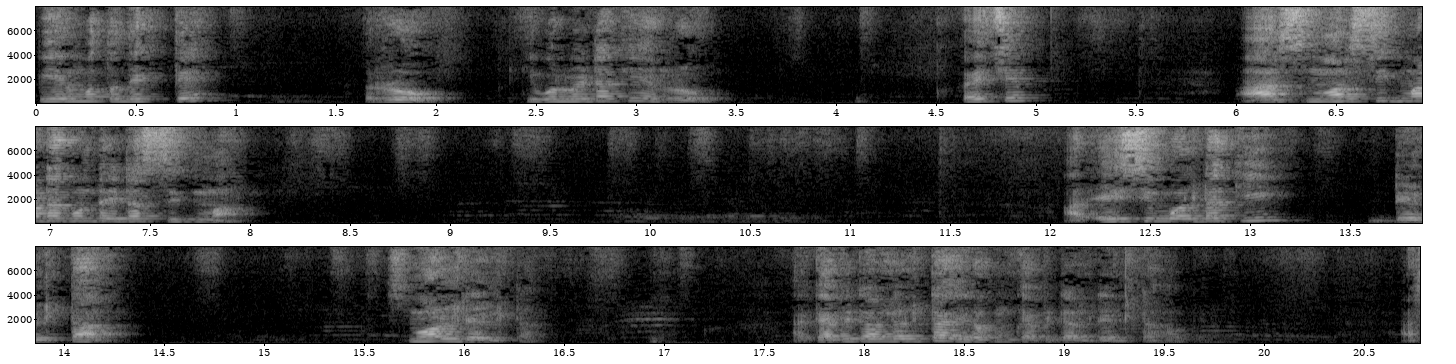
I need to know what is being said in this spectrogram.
পি এর মতো দেখতে। রো। কি বলব এটাকে? রো। হয়েছে? আর স্মল সিগমাটা কোনটা? এটা সিগমা আর এই সিম্বলটা কি? ডেল্টা স্মল ডেল্টা আর ক্যাপিটাল ডেল্টা এরকম ক্যাপিটাল ডেল্টা হবে। আর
